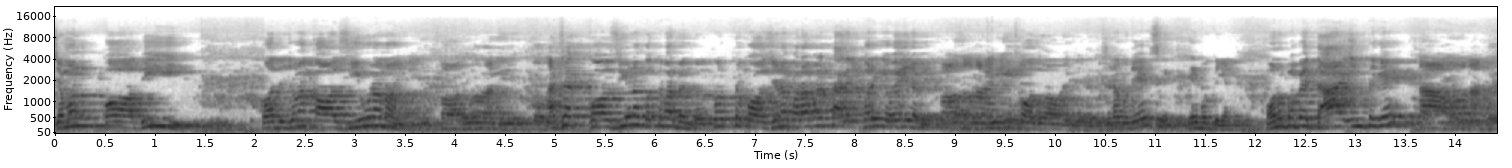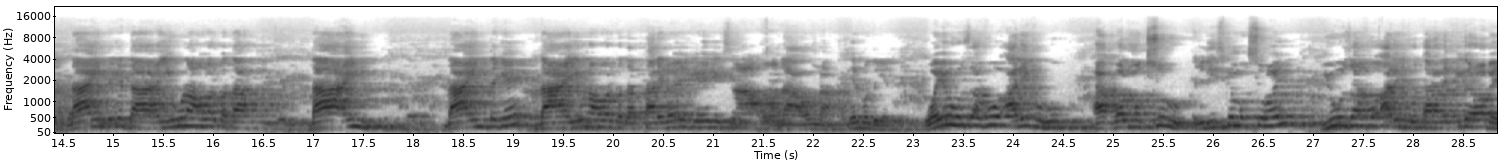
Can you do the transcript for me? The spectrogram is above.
যেমন কদি কদি যেমন কজিউনা নয়। আচ্ছা কজিউনা করতে পারবেন তো? তোর তো কজিউনা করার পরে তালিল করে কি হয়ে যাবে? হয়ে কজনা হয়ে যাবে? সেটা বুঝে গেছে? এর মধ্যে কেন অনুভাবে দা ইন থেকে? দা ইন থেকে দা ইউনা হওয়ার কথা। দা ইন। দা ইন থেকে দা ইউনা হওয়ার কথা তালিল হয়ে কি হয়ে গেছে? দাউনা। এর মধ্যে ওয়ু হুসাফু আলিফুহু ওয়াল মকসুরু। যদি ইসমে মকসুর হয় ইউজাফু আলিফু তার আলিফ কি করা হবে?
